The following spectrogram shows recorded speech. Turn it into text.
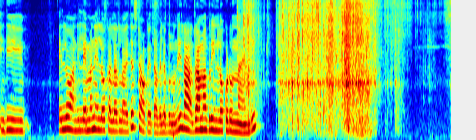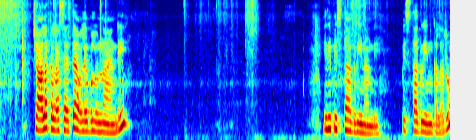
ఇది ఎల్లో అండి. లెమన్ ఎల్లో కలర్లో అయితే స్టాక్ అయితే అవైలబుల్ ఉంది. రా- రామా గ్రీన్లో కూడా ఉన్నాయండి. చాలా కలర్స్ అయితే అవైలబుల్ ఉన్నాయండి. ఇది పిస్తా గ్రీన్ అండి. పిస్తా green colour.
